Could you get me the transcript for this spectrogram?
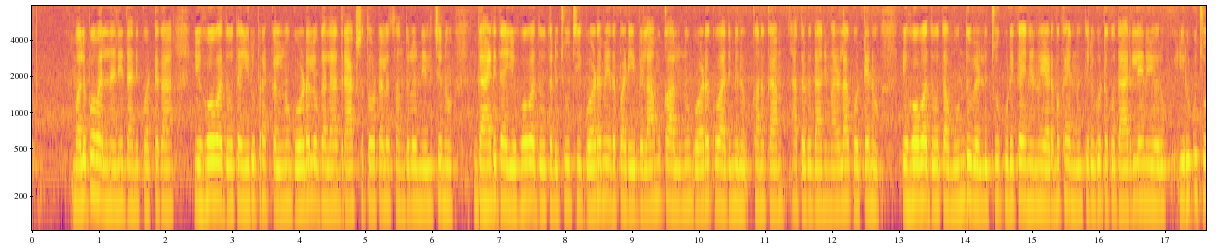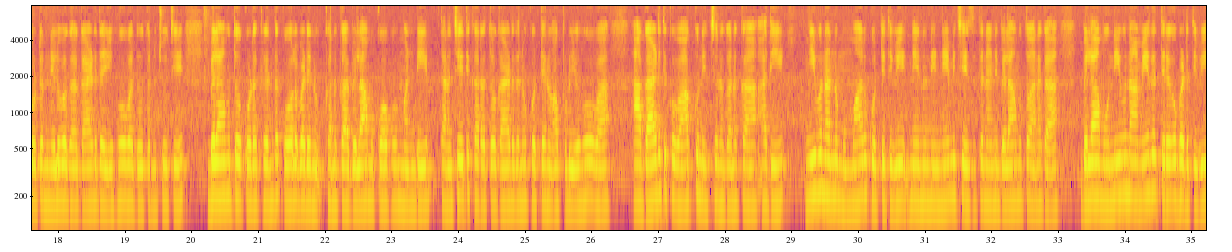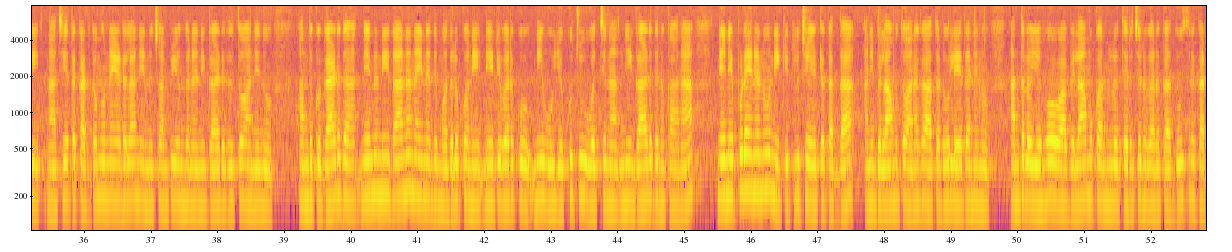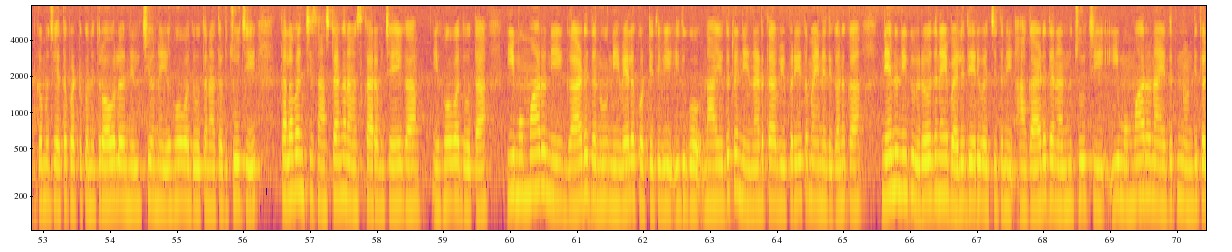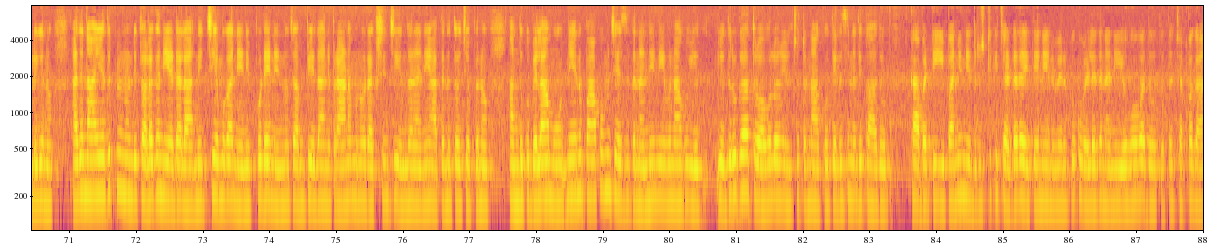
మలుపు వలనని దాని కొట్టగా యహోవ దూత ఇరు ప్రక్కలను గోడలు గల ద్రాక్ష తోటల సందులో నిల్చెను. గాడిద యహోవ దూతను చూచి గోడ మీద పడి బిలాము కాలును గోడకు అదిమెను. కనుక అతడు దాని మరలా కొట్టెను. యహోవ దూత ముందు వెళ్ళుచు కుడికైనను ఎడమకైనను తిరుగుటకు దారిలేని ఇరుకు ఇరుకు చోటను నిలువగా గాడిద యహోవ దూతను చూచి బిలాముతో కూడా క్రింద కూలబడెను. కనుక బిలాము కోపం మండి తన చేతి కర్రతో గాడిదను కొట్టెను. అప్పుడు యహోవా ఆ గాడిదకు వాక్కునిచ్చెను. గనుక అది నీవు నన్ను ముమ్మారు కొట్టితివి నేను నిన్నేమి చేసితనని బిలాముతో అనగా బిలాము నీవు నా మీద తిరగబడితివి నా చేత ఖడ్గమున్న ఎడలా నిన్ను చంపియుందునని గాడిదతో అనెను. అందుకు గాడిద నేను నీ దాననైనది మొదలుకొని నేటి వరకు నీవు ఎక్కుచూ వచ్చిన నీ గాడిదను కానా? నేనెప్పుడైనను నీకిట్లు చేయుట కద్దా అని బిలాముతో అనగా అతడు లేదనెను. అంతలో యహోవా బిలాము కన్నులు తెరచును గనుక దూసిన ఖడ్గము చేత పట్టుకుని త్రోవలో నిలిచి ఉన్న యహోవ దూతను అతడు చూచి తల వంచి సాష్టాంగ నమస్కారం చేయగా యహోవ దూత ఈ ముమ్మారు నీ గాడిదను నీవేళ కొట్టితివి. ఇదిగో నా ఎదుట నీ నడత విపరీతమైనది గనుక నేను నీకు విరోధనై బయలుదేరి వచ్చితిని. ఆ గాడిద నన్ను చూచి ఈ ముమ్మారు నా ఎదుటి నుండి తొలగిను. అది నా ఎదుటి నుండి తొలగని ఎడల నిశ్చయముగా నేనిప్పుడే నిన్ను చంపి దాని ప్రాణమును రక్షించి ఉందనని అతనితో చెప్పెను. అందుకు బిలాము నేను పాపము చేసేదనని నీవు నాకు ఎదురుగా త్రోవలో నిల్చుట నాకు తెలిసినది కాదు. కాబట్టి ఈ పని నీ దృష్టికి చెడ్డదైతే నేను వెనుకకు వెళ్ళేదనని యహోవ దూతతో చెప్పగా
